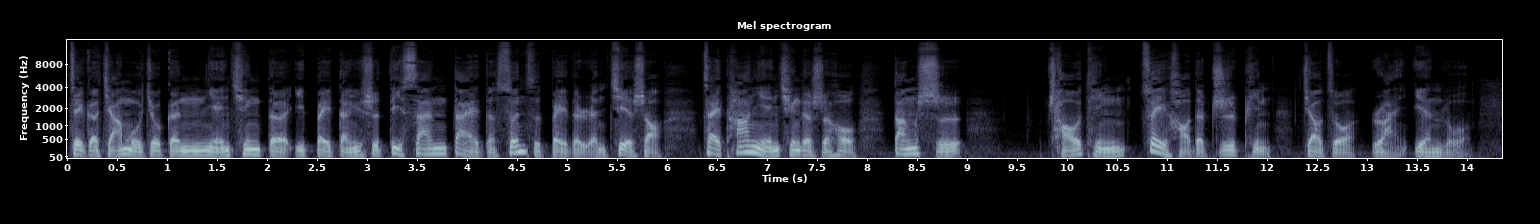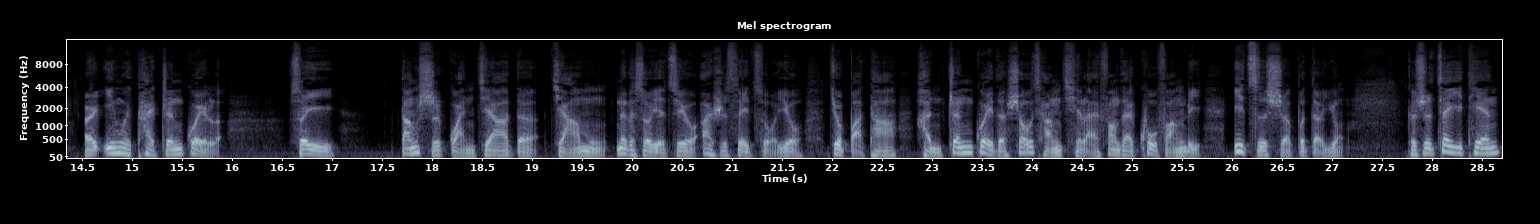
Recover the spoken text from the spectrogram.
这个贾母就跟年轻的一辈，等于是第三代的孙子辈的人介绍，在他年轻的时候，当时朝廷最好的织品叫做软烟罗，而因为太珍贵了，所以当时管家的贾母那个时候也只有二十岁左右，就把它很珍贵的收藏起来，放在库房里，一直舍不得用。可是这一天。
